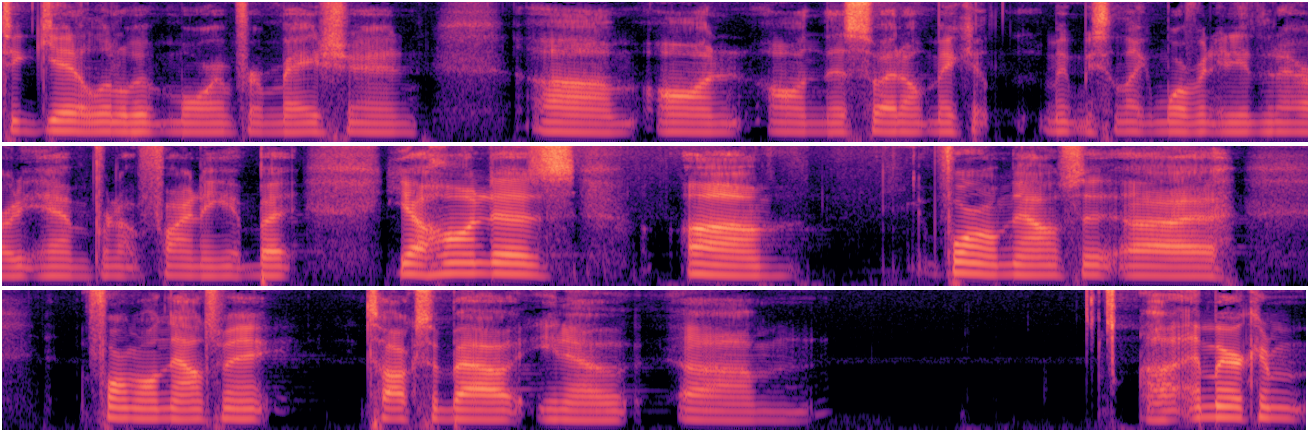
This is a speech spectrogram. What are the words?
to get a little bit more information um, on on this, so I don't make it make me sound like more of an idiot than I already am for not finding it. But yeah, Honda's um, formal announcement uh, formal announcement talks about you know um, uh, American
